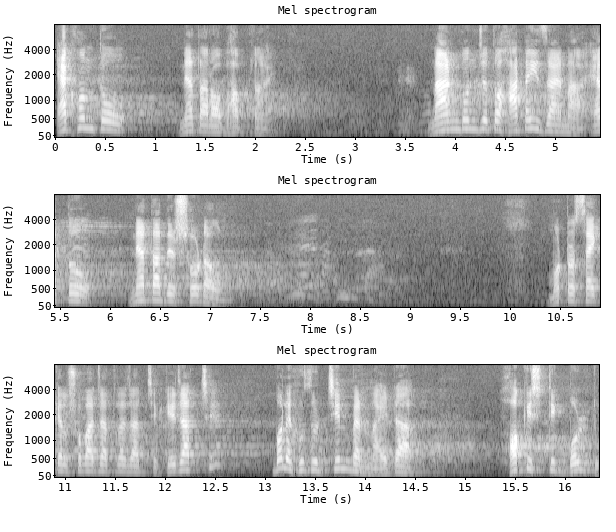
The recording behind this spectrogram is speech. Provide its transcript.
এখন তো নেতার অভাব নাই। নারায়ণগঞ্জে তো হাঁটাই যায় না, এত নেতাদের শোডাউন মোটরসাইকেল শোভাযাত্রা যাচ্ছে, কে যাচ্ছে? বলে হুজুর চিনবেন না, এটা হকিস্টিক বল্টু।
